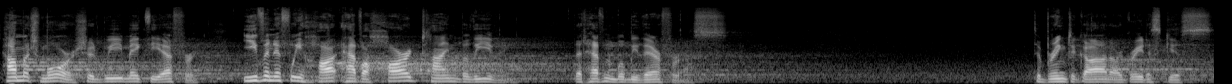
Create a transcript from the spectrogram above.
How much more should we make the effort, even if we ha- have a hard time believing that heaven will be there for us? To bring to God our greatest gifts,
